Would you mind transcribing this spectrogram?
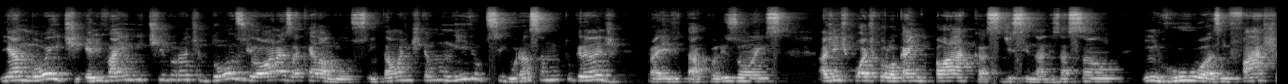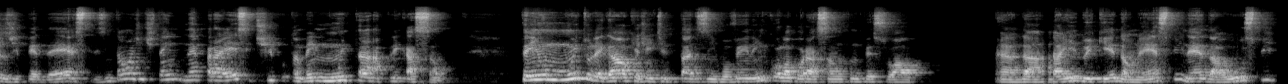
E à noite, ele vai emitir durante 12 horas aquela luz. Então, a gente tem um nível de segurança muito grande para evitar colisões, a gente pode colocar em placas de sinalização, em ruas, em faixas de pedestres. Então, a gente tem, né, para esse tipo também, muita aplicação. Tem um muito legal que a gente está desenvolvendo em colaboração com o pessoal uh, da, daí do IQ, da Unesp, né, da USP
